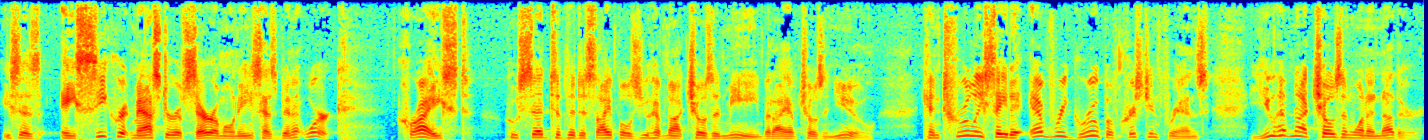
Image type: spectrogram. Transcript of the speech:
He says, A secret master of ceremonies has been at work Christ, who said to the disciples, You have not chosen me, but I have chosen you, can truly say to every group of Christian friends, You have not chosen one another,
